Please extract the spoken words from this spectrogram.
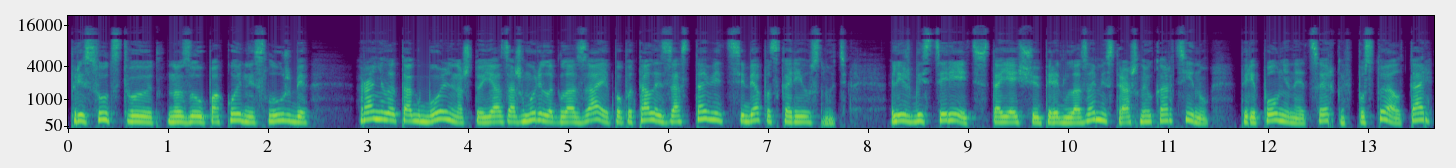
присутствуют на заупокойной службе – Ранило так больно, что я зажмурила глаза и попыталась заставить себя поскорее уснуть, лишь бы стереть стоящую перед глазами страшную картину, переполненная церковь, пустой алтарь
